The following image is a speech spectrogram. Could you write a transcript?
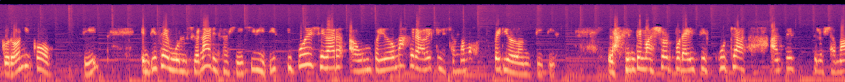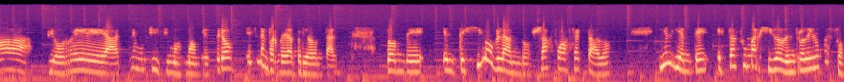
crónico, ¿sí? empieza a evolucionar esa gingivitis y puede llegar a un periodo más grave que le llamamos periodontitis. La gente mayor por ahí se escucha, antes se lo llamaba piorrea, tiene muchísimos nombres, pero es una enfermedad periodontal, donde el tejido blando ya fue afectado y el diente está sumergido dentro del hueso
